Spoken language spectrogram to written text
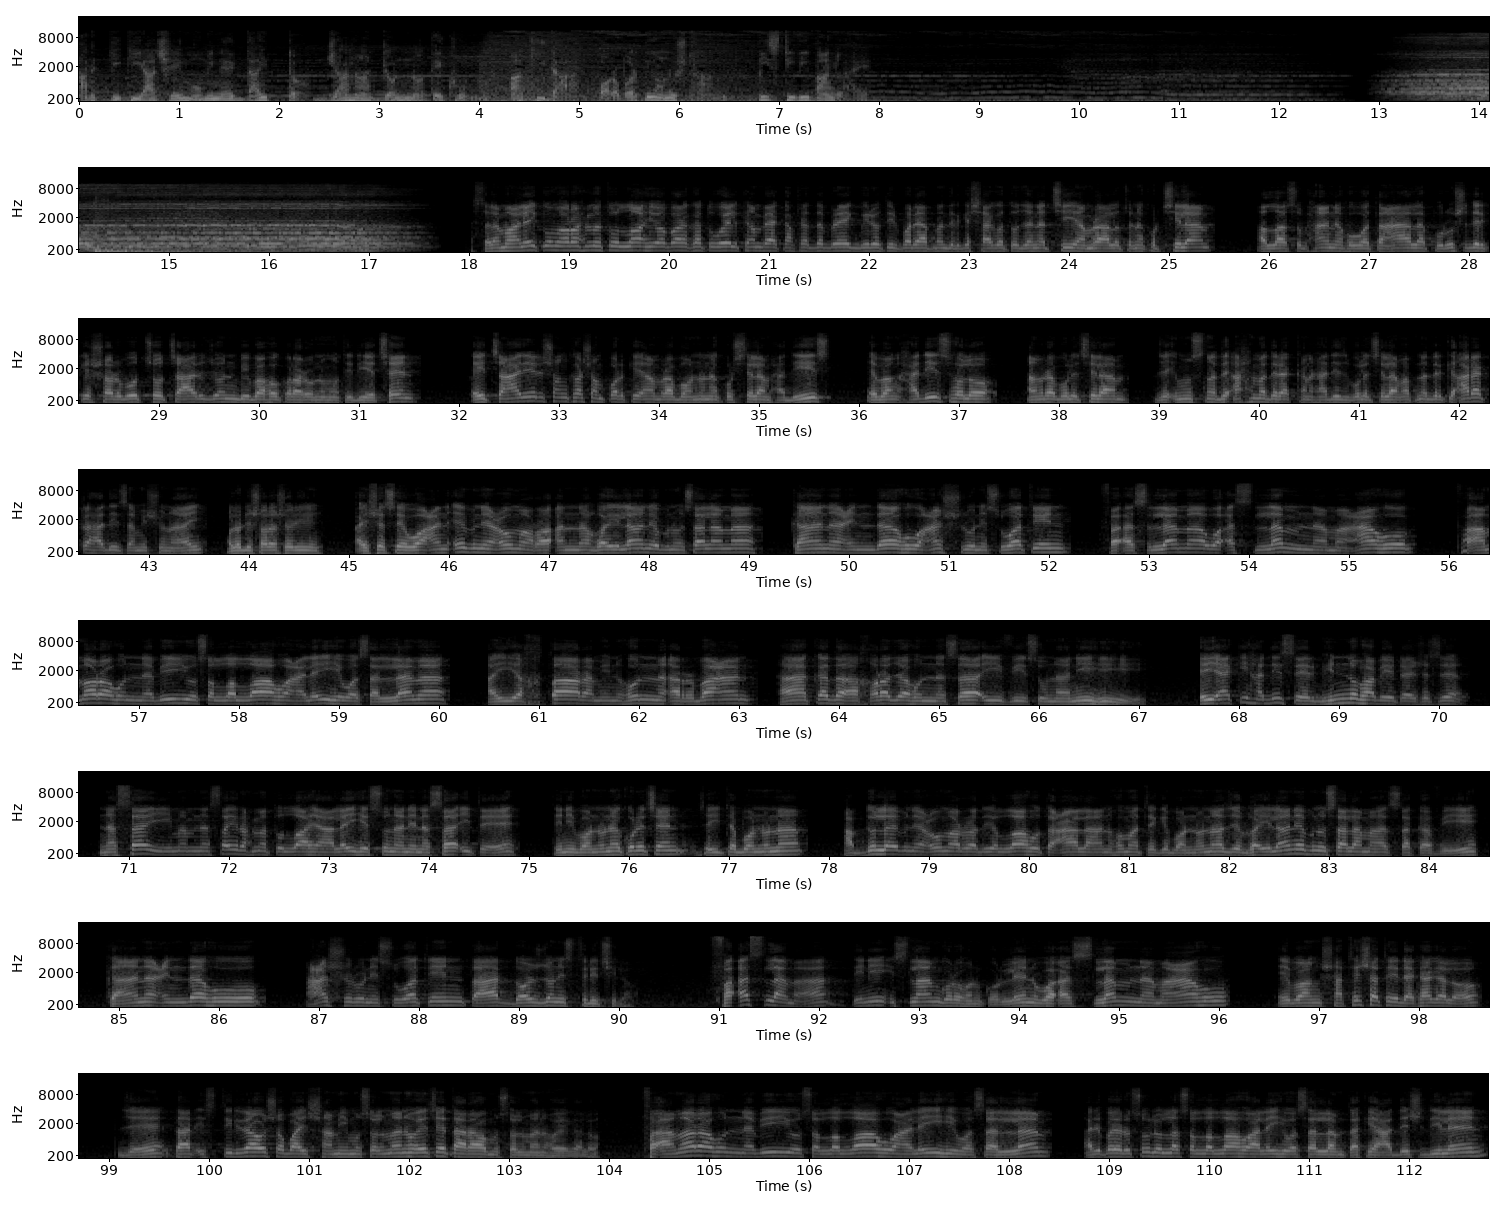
আর কি কি আছে মমিনের দায়িত্ব জানার জন্য দেখুন আকিদা পরবর্তী অনুষ্ঠান পিস টিভি বাংলায়। আসসালামু আলাইকুম রহমতুল্লাহ বারাকাত welcome back after the break বিরতির পরে আপনাদেরকে স্বাগত জানাচ্ছি। আমরা আলোচনা করছিলাম আল্লাহ সুবহান পুরুষদেরকে সর্বোচ্চ চারজন বিবাহ করার অনুমতি দিয়েছেন এই চারের সংখ্যা সম্পর্কে আমরা বর্ণনা করছিলাম হাদিস এবং হাদিস হলো আমরা বলেছিলাম যে মুসনাদে আহমদের একখান হাদিস বলেছিলাম আপনাদেরকে আর একটা হাদিস আমি শোনাই অলরেডি সরাসরি এসেছে ওয়ান ইবনে উমর আন্না গাইলান ইবনু সালামা كان عنده عشر نسوة فأسلم وأسلمنا معه فأمره النبي صلى الله عليه وسلم أن يختار منهن أربعا هكذا أخرجه النسائي في سننه এই একই হাদিসের ভিন্নভাবে এটা এসেছে নাসাই ইমাম নাসাই রহমতুল্লাহ আলাইহে সুনানে নাসাইতে তিনি বর্ণনা করেছেন যে এইটা বর্ণনা আবদুল্লাহ ইবনে উমর রাদিয়াল্লাহু তাআলা আনহুমা থেকে বর্ণনা যে গাইলান ইবনু সালামা আস-সাকাফি কানা আশরু নিসওয়াতিন, তার দশজন স্ত্রী ছিল। ফাসলামা তিনি ইসলাম গ্রহণ করলেন। ওয়া আসলামনা মাআহু, এবং সাথে সাথে দেখা গেল যে তার স্ত্রীরাও সবাই স্বামী মুসলমান হয়েছে, তারাও মুসলমান হয়ে গেল। আর এরপরে রসুল্লাহ সাল্লাহ আলহি ওয়াসাল্লাম তাকে আদেশ দিলেন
